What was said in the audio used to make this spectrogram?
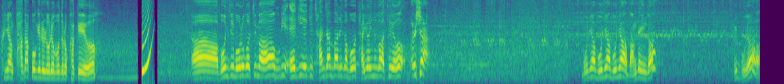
그냥 바닥고기를 노려보도록 할게요. 아 뭔지 모르겠지만 우리 애기 애기 잔잔바리가 뭐 달려있는 것 같아요. 으쌰! 뭐냐 뭐냐 뭐냐 망댕인가? 그게 뭐야?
